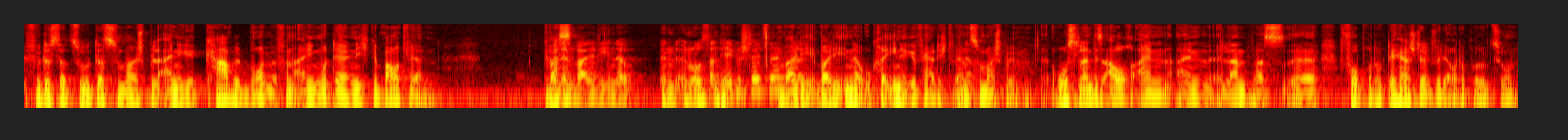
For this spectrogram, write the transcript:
führt es dazu, dass zum Beispiel einige Kabelbäume von einigen Modellen nicht gebaut werden. Können, Was, weil die in der in, in, Russland hergestellt werden? Weil die, weil die in der Ukraine gefertigt werden, ja. zum Beispiel. Russland ist auch ein, ein Land, was äh, Vorprodukte herstellt für die Autoproduktion.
